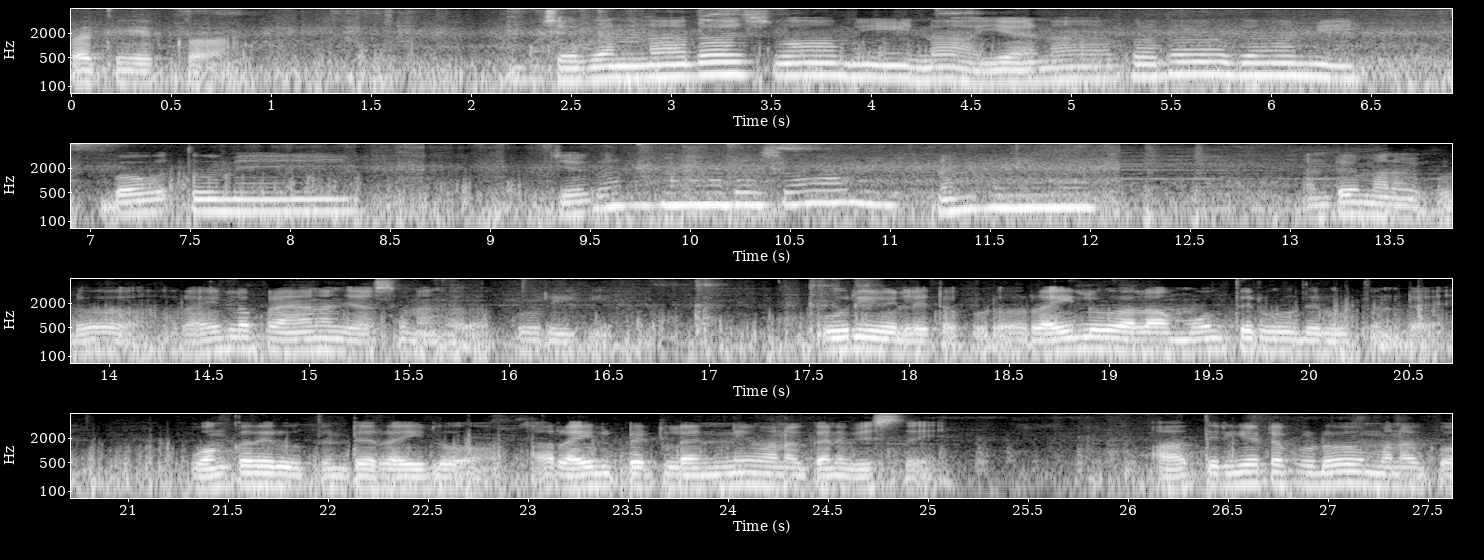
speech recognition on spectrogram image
ప్రతి ఒక్క జగన్నాథ స్వామి నాయన బలగామి భవతుమే జగన్నాథ స్వామి అంటే మనం ఇప్పుడు రైల్లో ప్రయాణం చేస్తున్నాం కదా పూరికి. పూరి వెళ్ళేటప్పుడు రైలు అలా మూలు తిరుగులు తిరుగుతుంటాయి వంక తిరుగుతుంటే రైలు ఆ రైలు పెట్టెలన్నీ మనకు కనిపిస్తాయి. ఆ తిరిగేటప్పుడు మనకు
